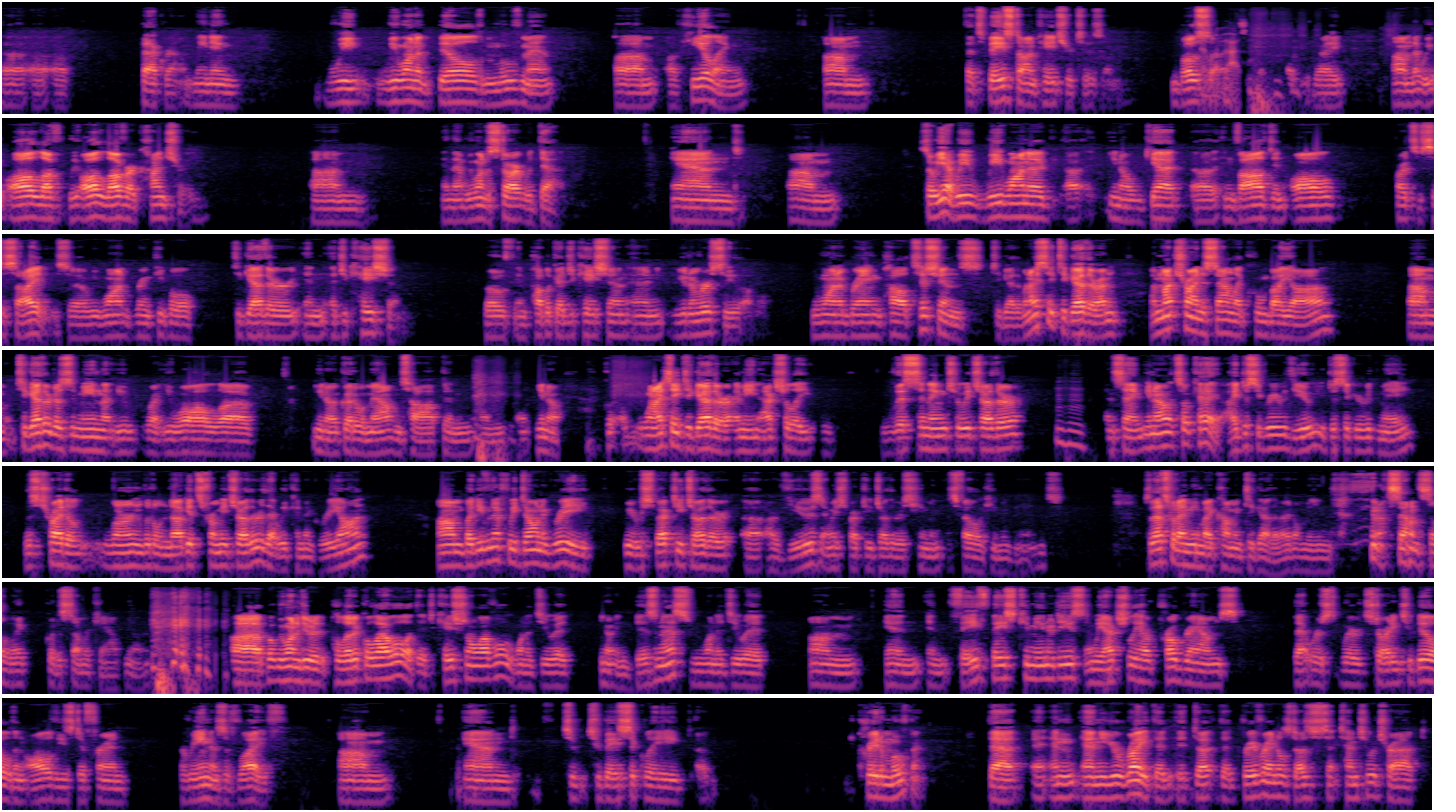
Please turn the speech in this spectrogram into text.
uh, uh, uh, background, meaning we we want to build a movement um, of healing um, that's based on patriotism, both sides, right? Um, that we all love, we all love our country, um, and that we want to start with that. And um, so, yeah, we we want to, uh, you know, get uh, involved in all parts of society. So we want to bring people together in education, both in public education and university level. We want to bring politicians together. When I say together, I'm I'm not trying to sound like kumbaya. Um, together doesn't mean that you right you all uh, you know go to a mountaintop and, and you know when I say together, I mean actually listening to each other mm-hmm. and saying, you know, it's okay. I disagree with you. You disagree with me. Let's try to learn little nuggets from each other that we can agree on. Um, but even if we don't agree, we respect each other, uh, our views, and we respect each other as human, as fellow human beings. So that's what I mean by coming together. I don't mean, you know, it sounds so like go to summer camp, you know. uh, but we want to do it at the political level, at the educational level. We want to do it, you know, in business. We want to do it um, in in faith-based communities, and we actually have programs that we're we're starting to build in all of these different arenas of life, um, and to to basically uh, create a movement that and and you're right that it that Braver Angels does tend to attract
